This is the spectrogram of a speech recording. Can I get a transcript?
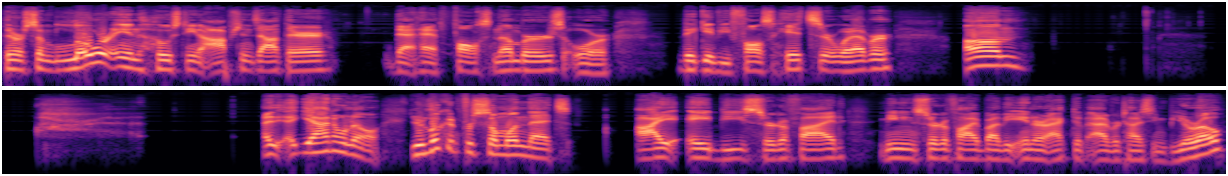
There are some lower end hosting options out there that have false numbers or they give you false hits or whatever. Um, I, yeah, I don't know. You're looking for someone that's IAB certified, meaning certified by the Interactive Advertising Bureau.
